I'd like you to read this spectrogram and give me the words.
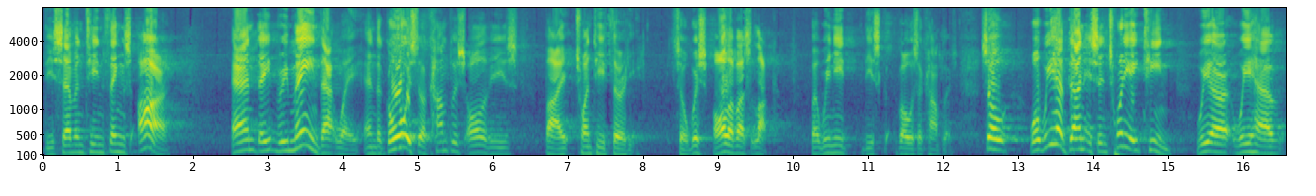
these 17 things are, and they remain that way. And the goal is to accomplish all of these by 2030. So wish all of us luck, but we need these goals accomplished. So what we have done is in 2018, we, are, we have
